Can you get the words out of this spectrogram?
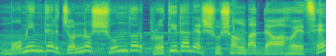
মমিনদের জন্য সুন্দর প্রতিদানের সুসংবাদ দেওয়া হয়েছে।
